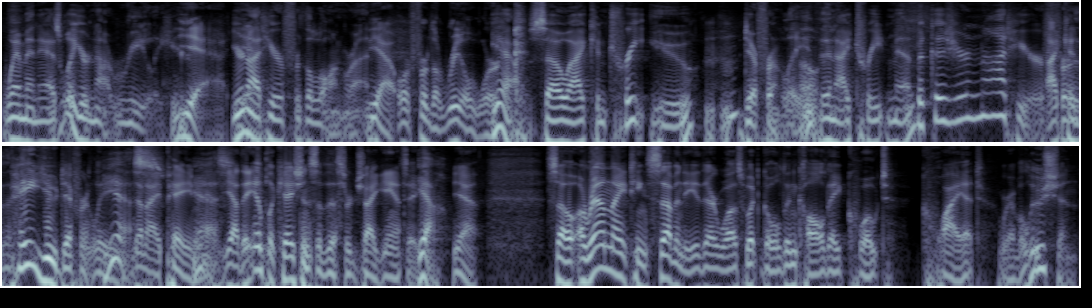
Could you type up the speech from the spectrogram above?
women as well. You're not really here. Yeah, you're yeah. not here for the long run. Yeah, or for the real work. Yeah, so I can treat you mm-hmm. differently oh. than I treat men because you're not here. I can the... pay you differently yes. than I pay men. Yes. Yeah, the implications of this are gigantic. Yeah, yeah. So around 1970, there was what Goldin called a quote quiet revolution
